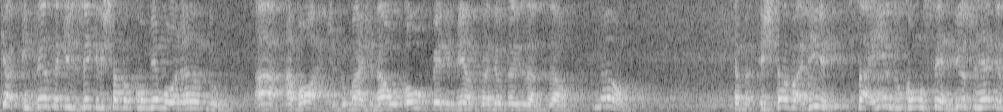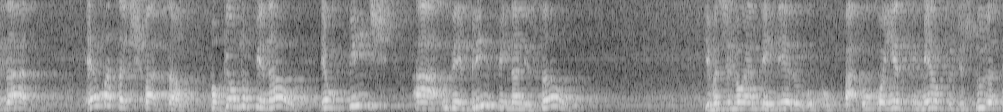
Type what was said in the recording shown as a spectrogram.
que a imprensa quis dizer que ele estava comemorando a, a morte do marginal ou o ferimento, a neutralização. Não. Estava ali saindo como um serviço realizado é uma satisfação, porque no final eu fiz a, o debriefing da missão, e vocês vão entender o, o, o conhecimento disso tudo,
